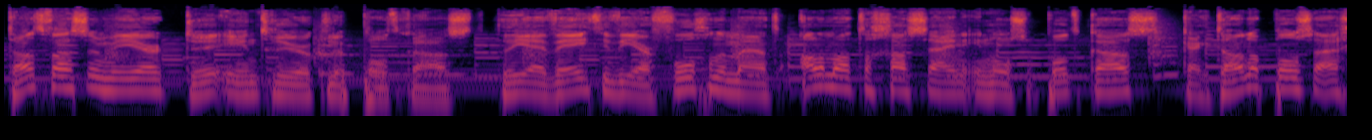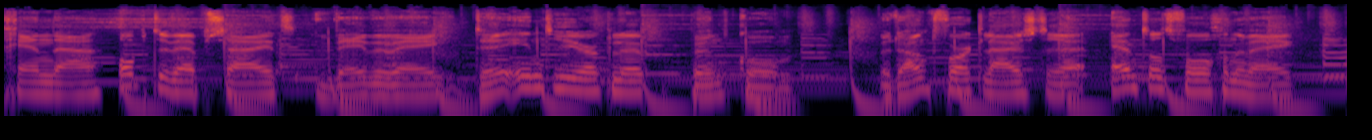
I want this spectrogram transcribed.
Dat was hem weer, de Interieurclub podcast. Wil jij weten wie er volgende maand allemaal te gast zijn in onze podcast? Kijk dan op onze agenda op de website www.deinterieurclub.com. Bedankt voor het luisteren en tot volgende week.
